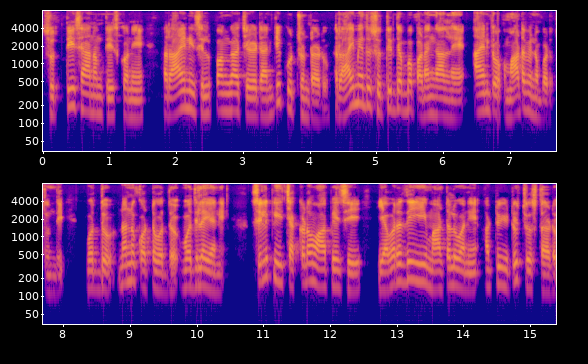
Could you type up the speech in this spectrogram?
సుత్తి శానం తీసుకొని రాయిని శిల్పంగా చేయడానికి కూర్చుంటాడు. రాయి మీద సుత్తి దెబ్బ పడంగానే ఆయనకి ఒక మాట వినబడుతుంది. వద్దు నన్ను కొట్టవద్దు వదిలేయని. శిల్పి చెక్కడం ఆపేసి ఎవరిది ఈ మాటలు అని అటు ఇటు చూస్తాడు.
